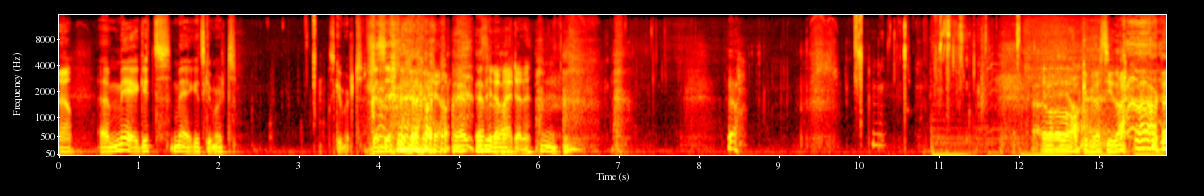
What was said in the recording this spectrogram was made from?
Ja. Eh, meget, meget skummelt. Skummelt. Det sier, ja, det sier jeg meg helt enig i. Ja. Jeg har ikke mye å si der. Det.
